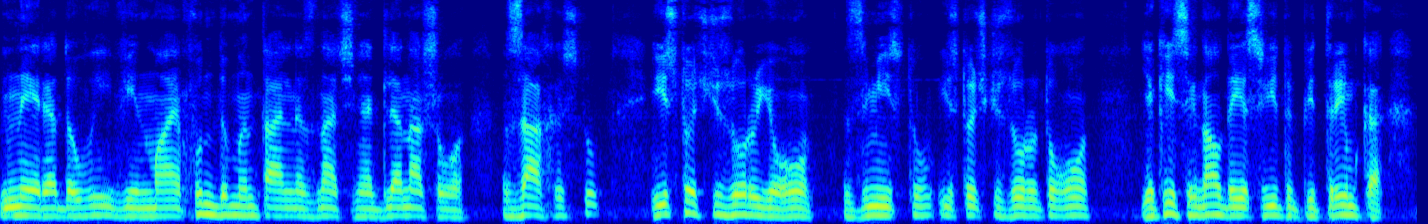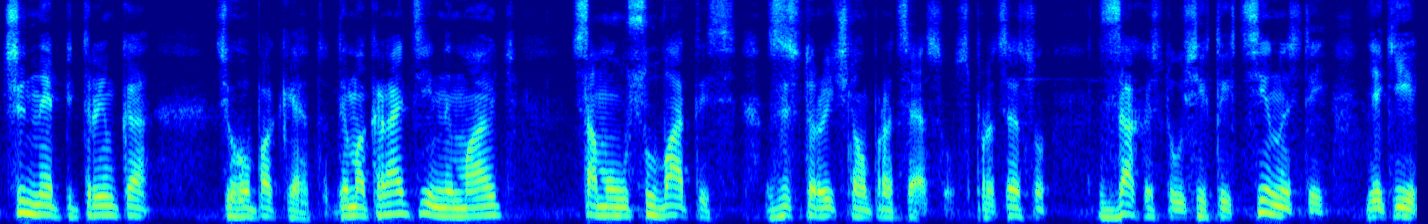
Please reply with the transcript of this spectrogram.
не рядовий, він має фундаментальне значення для нашого захисту і з точки зору його змісту, і з точки зору того, який сигнал дає світу підтримка чи не підтримка цього пакету. Демократії не мають самоусуватись з історичного процесу, з процесу захисту усіх тих цінностей, які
